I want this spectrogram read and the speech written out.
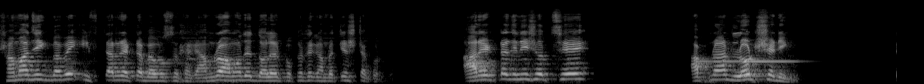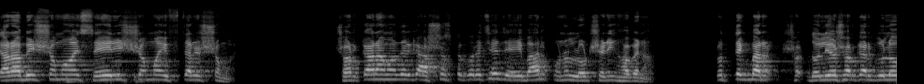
সামাজিকভাবে ইফতারের একটা ব্যবস্থা থাকে। আমরা আমাদের দলের পক্ষ থেকে আমরা চেষ্টা করব। আর একটা জিনিস হচ্ছে আপনার লোডশেডিং তারাবির সময়, সেহেরির সময়, ইফতারের সময়। সরকার আমাদেরকে আশ্বস্ত করেছে যে এবার কোনো লোডশেডিং হবে না। প্রত্যেকবার দলীয় সরকারগুলো,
